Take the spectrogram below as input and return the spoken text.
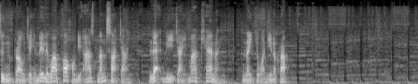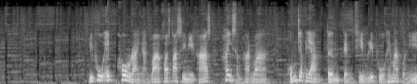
ซึ่งเราจะเห็นได้เลยว่าพ่อของดีอาร์สนั้นสะใจ และดีใจมากแค่ไหน ในจังหวะนี้นะครับลิพูเอ็กโครายงานว่าคอสตาซิมีคาสให้สัมภาษณ์ว่า ผมจะพยายามเติมเต็มทีมลิพูให้มากกว่านี้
